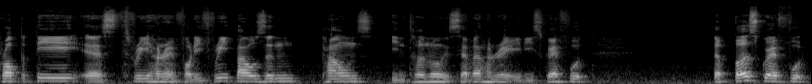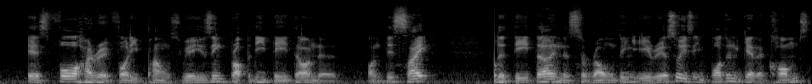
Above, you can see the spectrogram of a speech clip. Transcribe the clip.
property is three hundred forty three thousand pounds. Internal is seven hundred eighty square foot. The per square foot is four hundred forty pounds. We are using property data on the on this site, the data in the surrounding area. So it's important to get the comps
